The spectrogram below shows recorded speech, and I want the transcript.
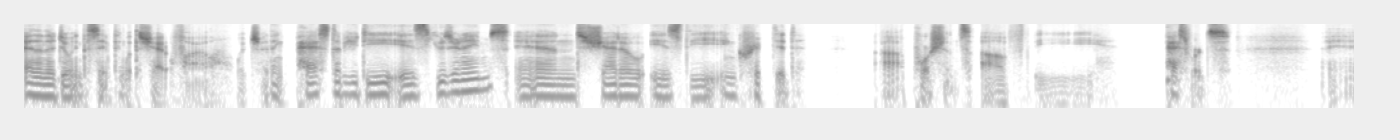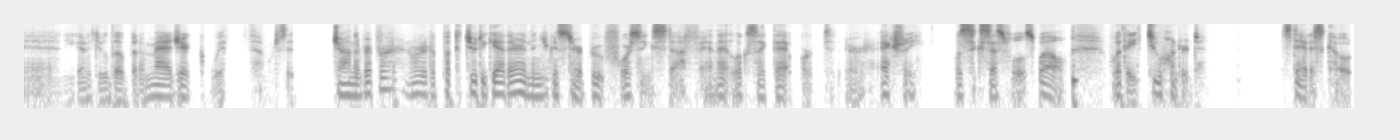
And then they're doing the same thing with the shadow file, which I think passwd is usernames and shadow is the encrypted uh, portions of the passwords. And you got to do a little bit of magic with, what is it, John the Ripper in order to put the two together, and then you can start brute forcing stuff. And that looks like that worked, or actually was successful as well with a 200 status code.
